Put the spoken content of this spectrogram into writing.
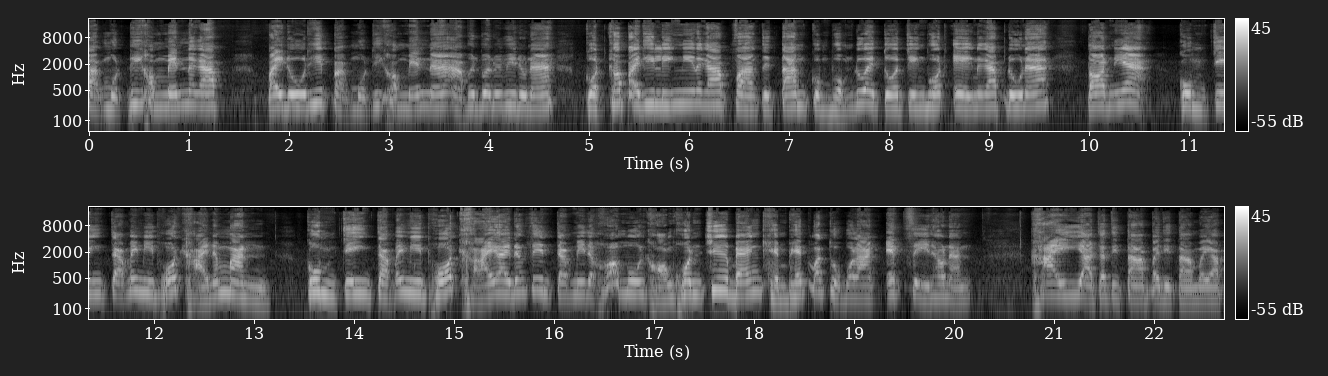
ปักหมุดที่คอมเมนต์นะครับ ไปดูที่ปักหมุดที่คอมเมนต์นะอะเพื่อนๆพี่ๆดูนะ กดเข้าไปที่ลิงก์นี้นะครับ ฝากติดตามกลุ่มผมด้วยตัวจริงโพสต์เองนะครับ ดูนะ ตอนเนี้ยกลุ่มจริงจะไม่มีโพสต์ขายน้ำมัน กลุ่มจริงจะไม่มีโพสต์ขายอะไรทั้งสิ้น จะมีแต่ข้อมูลของคนชื่อแบงค์เข็มเพชรวัตถุโบราณ FC เท่านั้น ใครอยากจะติดตามไปติดตามไปครับ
